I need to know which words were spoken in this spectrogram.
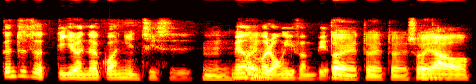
跟这个敌人的观念其实，嗯，没有那么容易分辨。对对对，所以要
